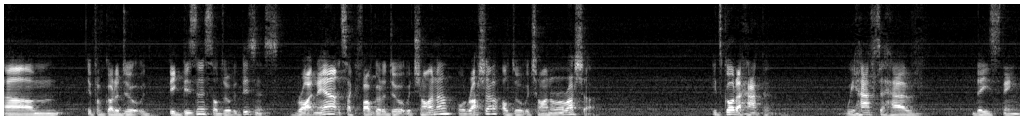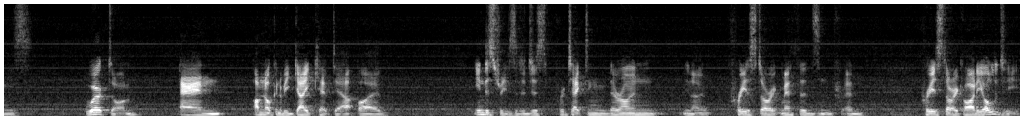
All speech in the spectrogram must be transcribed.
Um, if I've got to do it with big business, I'll do it with business. Right now, it's like if I've got to do it with China or Russia, I'll do it with China or Russia. It's got to happen. We have to have these things worked on, and I'm not going to be gate kept out by industries that are just protecting their own, you know, prehistoric methods and, and prehistoric ideology.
